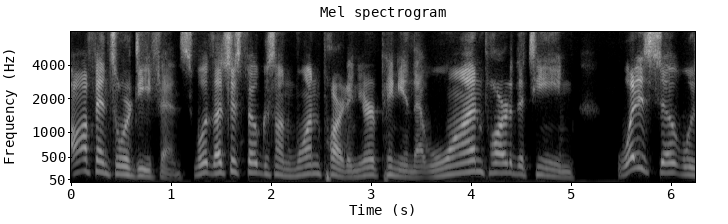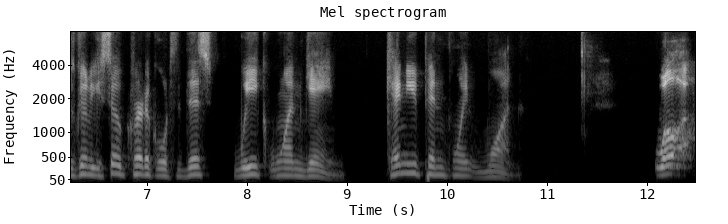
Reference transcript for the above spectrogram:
offense or defense? Well, let's just focus on one part. In your opinion, that one part of the team, what is so was going to be so critical to this week one game? Can you pinpoint one? Well,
